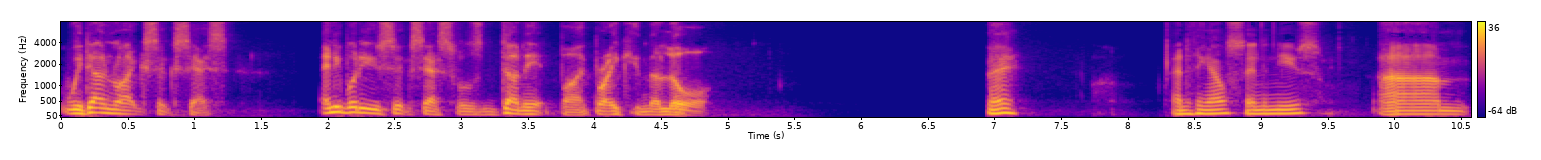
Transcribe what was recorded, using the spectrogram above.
We don't like success. Anybody who's successful's done it by breaking the law. Eh? Anything else in the news? Um,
